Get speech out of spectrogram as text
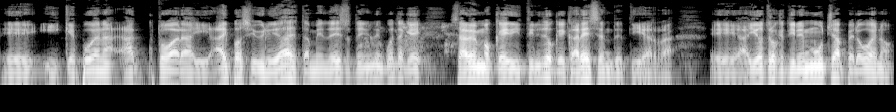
eh, y que puedan actuar ahí. Hay posibilidades también de eso, teniendo en cuenta que sabemos que hay distritos que carecen de tierra. Eh, hay otros que tienen mucha, pero bueno,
